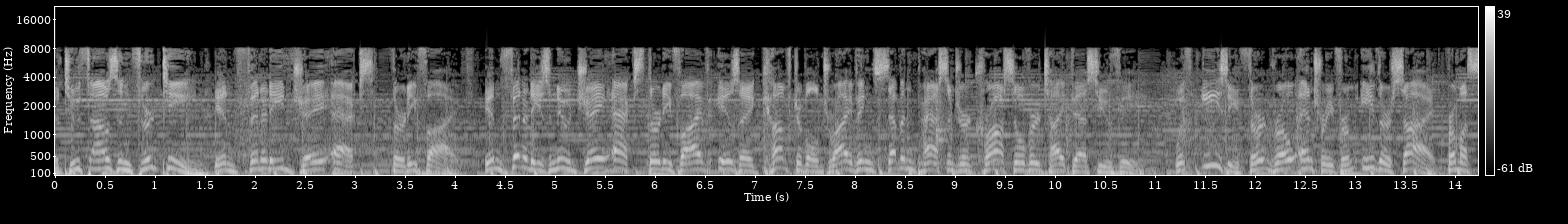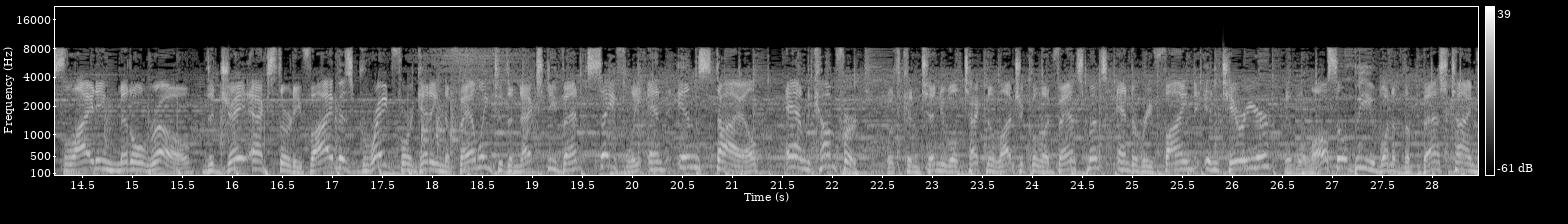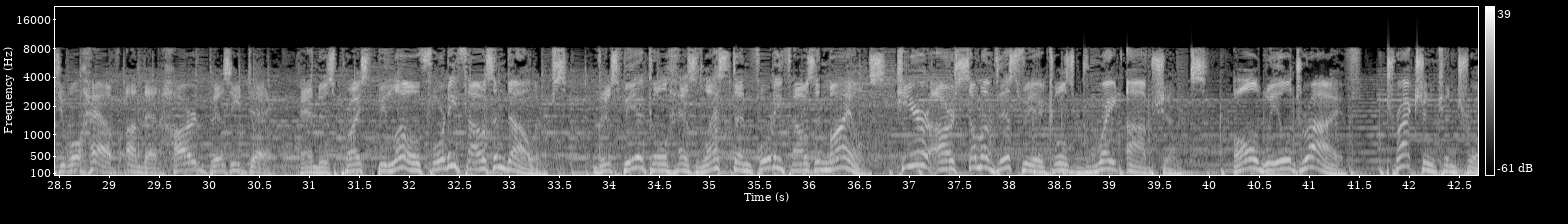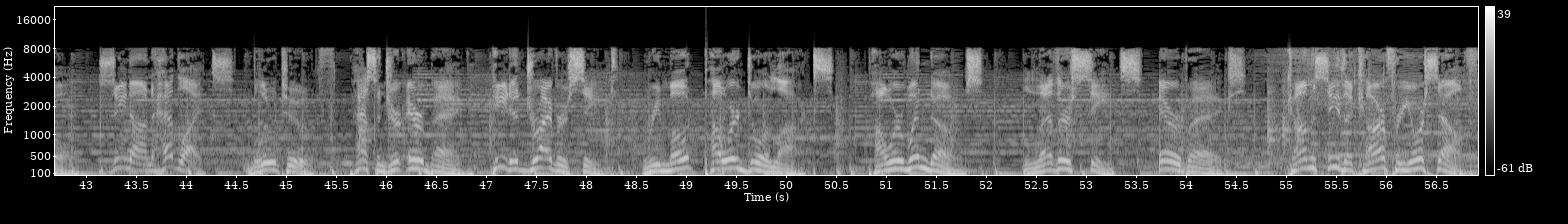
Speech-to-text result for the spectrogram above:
The 2013 Infiniti JX35. Infiniti's new JX35 is a comfortable driving seven passenger crossover type SUV with easy third row entry from either side. From a sliding middle row, the JX35 is great for getting the family to the next event safely and in style and comfort. With continual technological advancements and a refined interior, it will also be one of the best times you will have on that hard, busy day. And is priced below $40,000. This vehicle has less than 40,000 miles. Here are some of this vehicle's great options all wheel drive, traction control, xenon headlights, Bluetooth, passenger airbag, heated driver's seat, remote power door locks, power windows, leather seats, airbags. Come see the car for yourself.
